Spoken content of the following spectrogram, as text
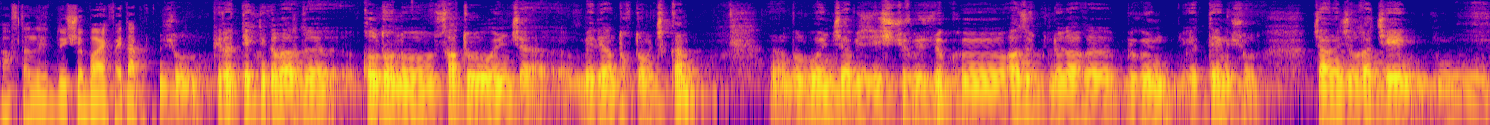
автанил дүйшөбаев айтат. Ушул пиротехникаларды колдонуу сатуу боюнча мэриянын токтому чыккан бул боюнча биз иш жүргүздүк. Э, азыркы күндө дагы бүгүн эртең ушул жаңы жылга чейин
